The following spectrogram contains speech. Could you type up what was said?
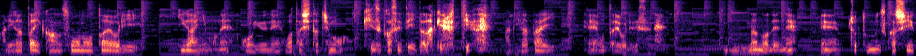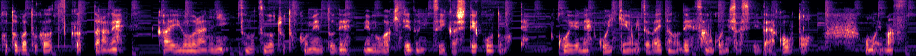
ありがたい感想のお便り以外にもね、こういうね、私たちも気づかせていただけるっていうね、ありがたい、えー、お便りですね。なのでね、えー、ちょっと難しい言葉とかを使ったらね、概要欄にその都度ちょっとコメントでメモ書き程度に追加していこうと思って、こういうね、ご意見をいただいたので参考にさせていただこうと思います。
